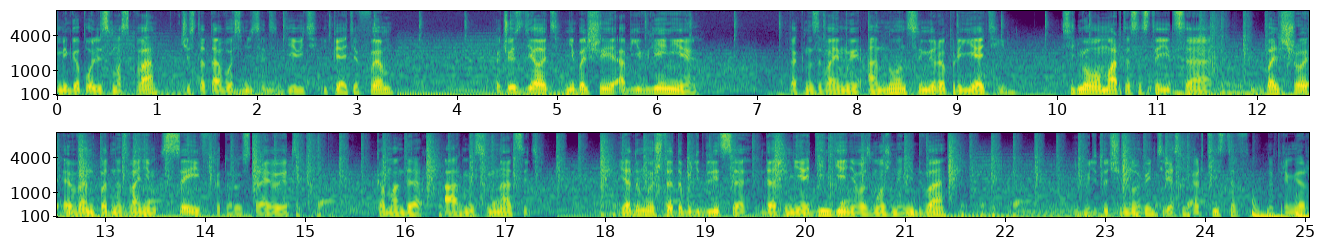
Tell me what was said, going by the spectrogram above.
«Мегаполис Москва». Частота 89,5 FM. Эм. Хочу сделать небольшие объявления, так называемые анонсы мероприятий. 7 марта состоится большой эвент под названием Safe, который устраивает команда Армы 17. Я думаю, что это будет длиться даже не один день, а возможно не два. И будет очень много интересных артистов, например,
